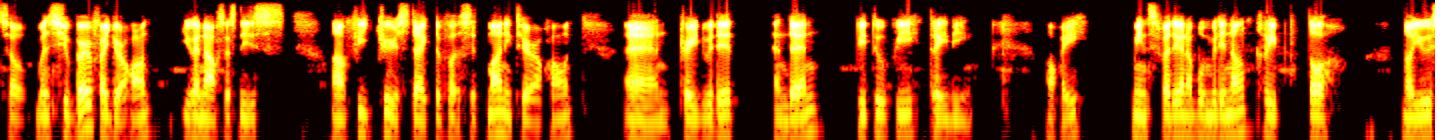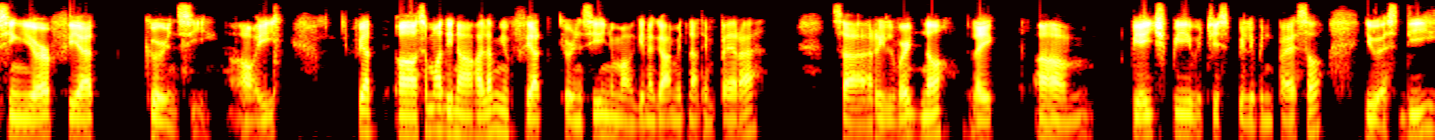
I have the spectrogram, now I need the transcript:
So, once you verified your account, you can access these uh, features like deposit money to your account and trade with it and then P2P trading. Okay? Means pwede ka na bumili ng crypto no using your fiat currency. Okay? Fiat uh, sa mga di nakakalam yung fiat currency yung mga ginagamit natin pera sa real world no like um PHP which is Philippine Peso, USD,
